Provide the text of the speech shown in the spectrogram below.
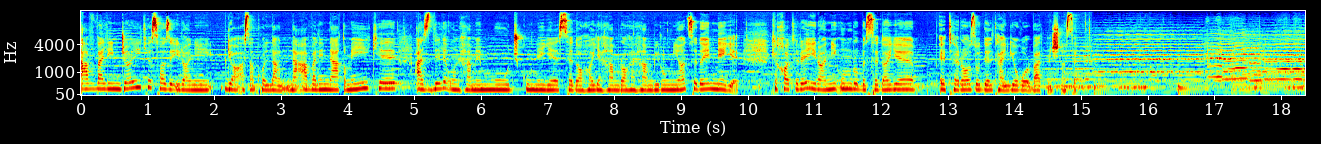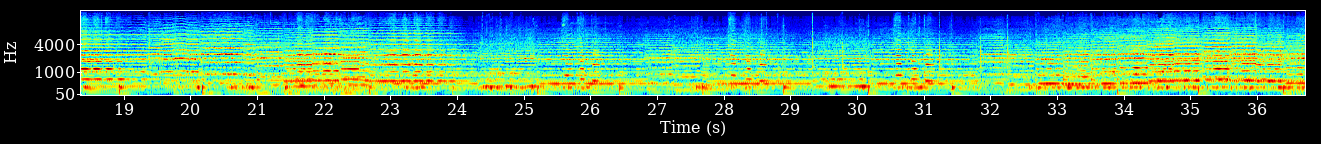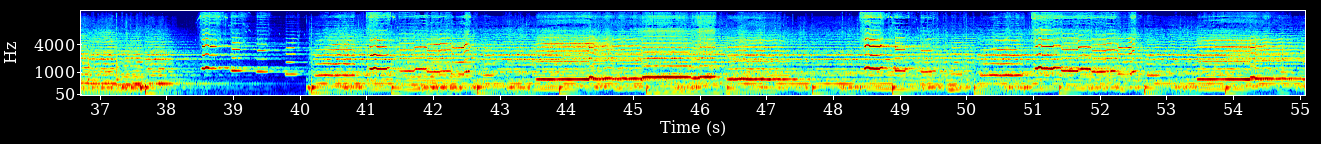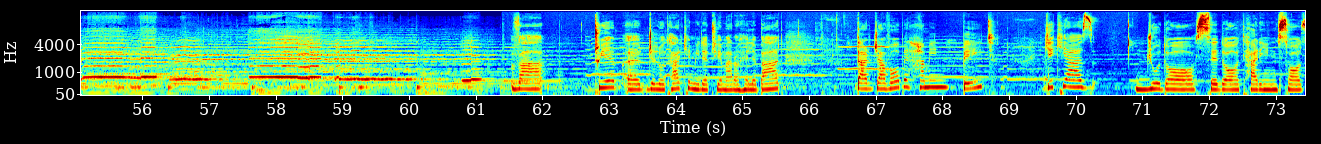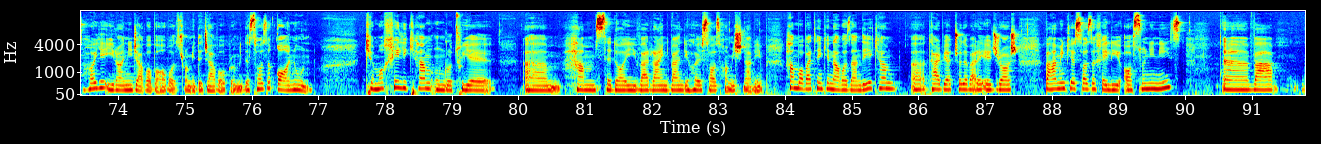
اولین جایی که ساز ایرانی یا اصلا کلا نه اولین نقمه ای که از دل اون همه موجگونه صداهای همراه هم بیرون میاد صدای نیه که خاطره ایرانی اون رو به صدای اعتراض و دلتنگی و غربت می‌شناسه. که میره توی مراحل بعد در جواب همین بیت یکی از جدا صدا ترین سازهای ایرانی جواب آواز رو میده جواب رو میده. ساز قانون که ما خیلی کم اون رو توی هم صدایی و رنگ بندی های سازها میشنویم. هم بابت اینکه نوازنده کم تربیت شده برای اجراش و همین که ساز خیلی آسونی نیست. و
